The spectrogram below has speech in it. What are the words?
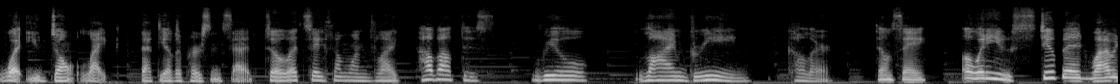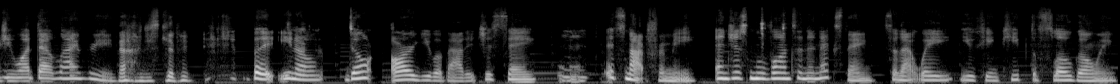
what you don't like that the other person said. So let's say someone's like, How about this real lime green color? Don't say, Oh, what are you, stupid? Why would you want that lime green? No, I'm just kidding. But, you know, don't argue about it. Just say, eh, It's not for me. And just move on to the next thing. So that way you can keep the flow going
